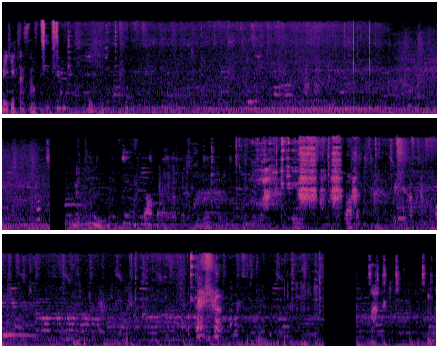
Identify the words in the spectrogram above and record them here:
มีที่ตักเป้า 嗯，嗯，嗯，嗯，嗯，嗯，嗯，嗯，嗯，嗯，嗯，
